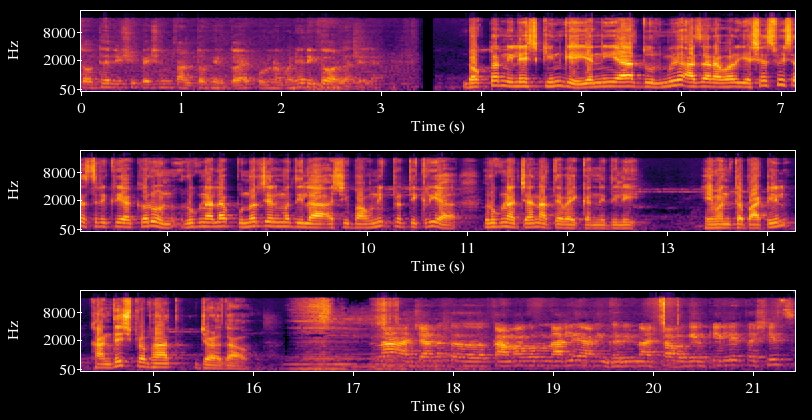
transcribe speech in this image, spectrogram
चौथ्या दिवशी पेशंट चालतो फिरतो आहे पूर्णपणे रिकवर झालेला आहे. डॉक्टर निलेश किनगे यांनी या दुर्मिळ आजारावर यशस्वी शस्त्रक्रिया करून रुग्णाला पुनर्जन्म दिला अशी भावनिक प्रतिक्रिया रुग्णाच्या नातेवाईकांनी दिली. हेमंत पाटील खानदेश प्रभात जळगाव. ना अचानक कामावरून आले आणि घरी नाश्ता वगैरे केले तसेच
